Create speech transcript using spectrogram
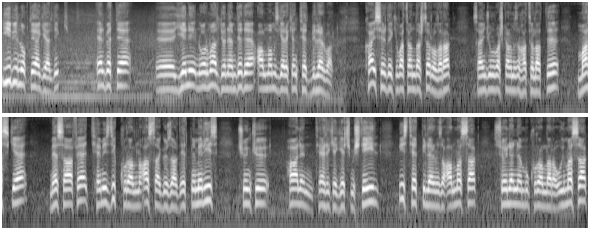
İyi bir noktaya geldik. Elbette yeni normal dönemde de almamız gereken tedbirler var. Kayseri'deki vatandaşlar olarak Sayın Cumhurbaşkanımızın hatırlattığı maske, mesafe, temizlik kuralını asla göz ardı etmemeliyiz. Çünkü halen tehlike geçmiş değil. Biz tedbirlerimizi almazsak, söylenen bu kurallara uymazsak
